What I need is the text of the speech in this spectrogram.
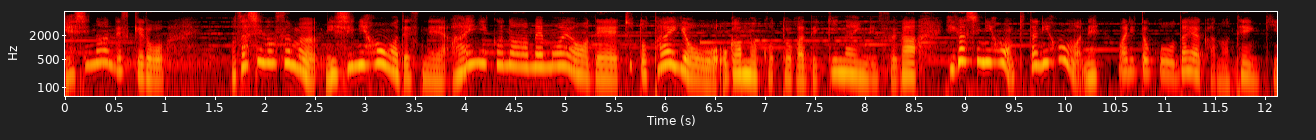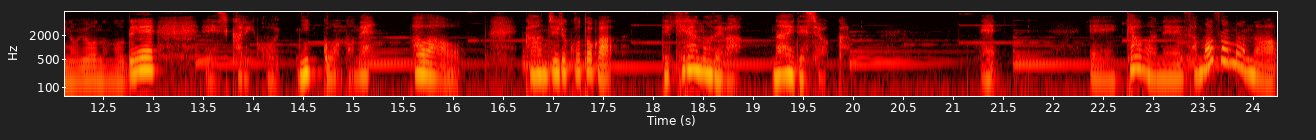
夏至なんですけど私の住む西日本はですねあいにくの雨模様でちょっと太陽を拝むことができないんですが東日本北日本はね割とこう穏やかな天気のようなので、えー、しっかりこう日光のねパワーを感じることができるのではないでしょうか。えー、今日はねさまざまな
